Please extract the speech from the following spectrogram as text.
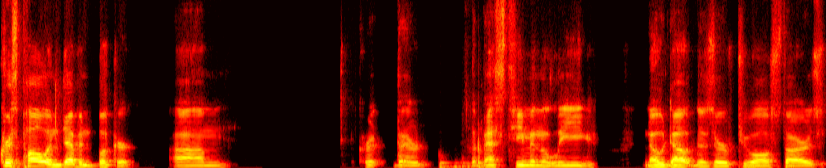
Chris Paul and Devin Booker. Um, they're the best team in the league. No doubt deserve two All Stars.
